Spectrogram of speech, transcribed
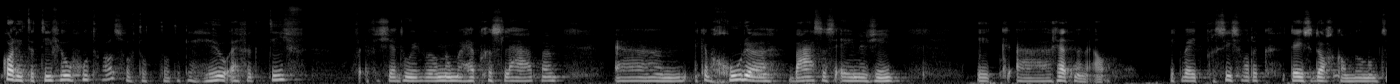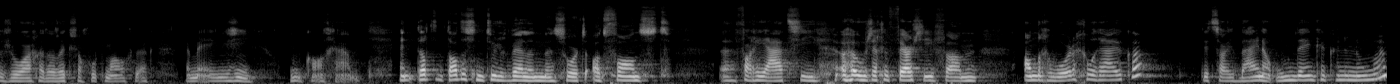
kwalitatief heel goed was. Of dat, dat ik heel effectief, of efficiënt hoe je het wil noemen, heb geslapen. Um, ik heb goede basisenergie. Ik uh, red me wel. Ik weet precies wat ik deze dag kan doen om te zorgen dat ik zo goed mogelijk met mijn energie om kan gaan. En dat, dat is natuurlijk wel een, soort advanced uh, variatie, hoe zeg je, versie van andere woorden gebruiken. Dit zou je bijna omdenken kunnen noemen.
